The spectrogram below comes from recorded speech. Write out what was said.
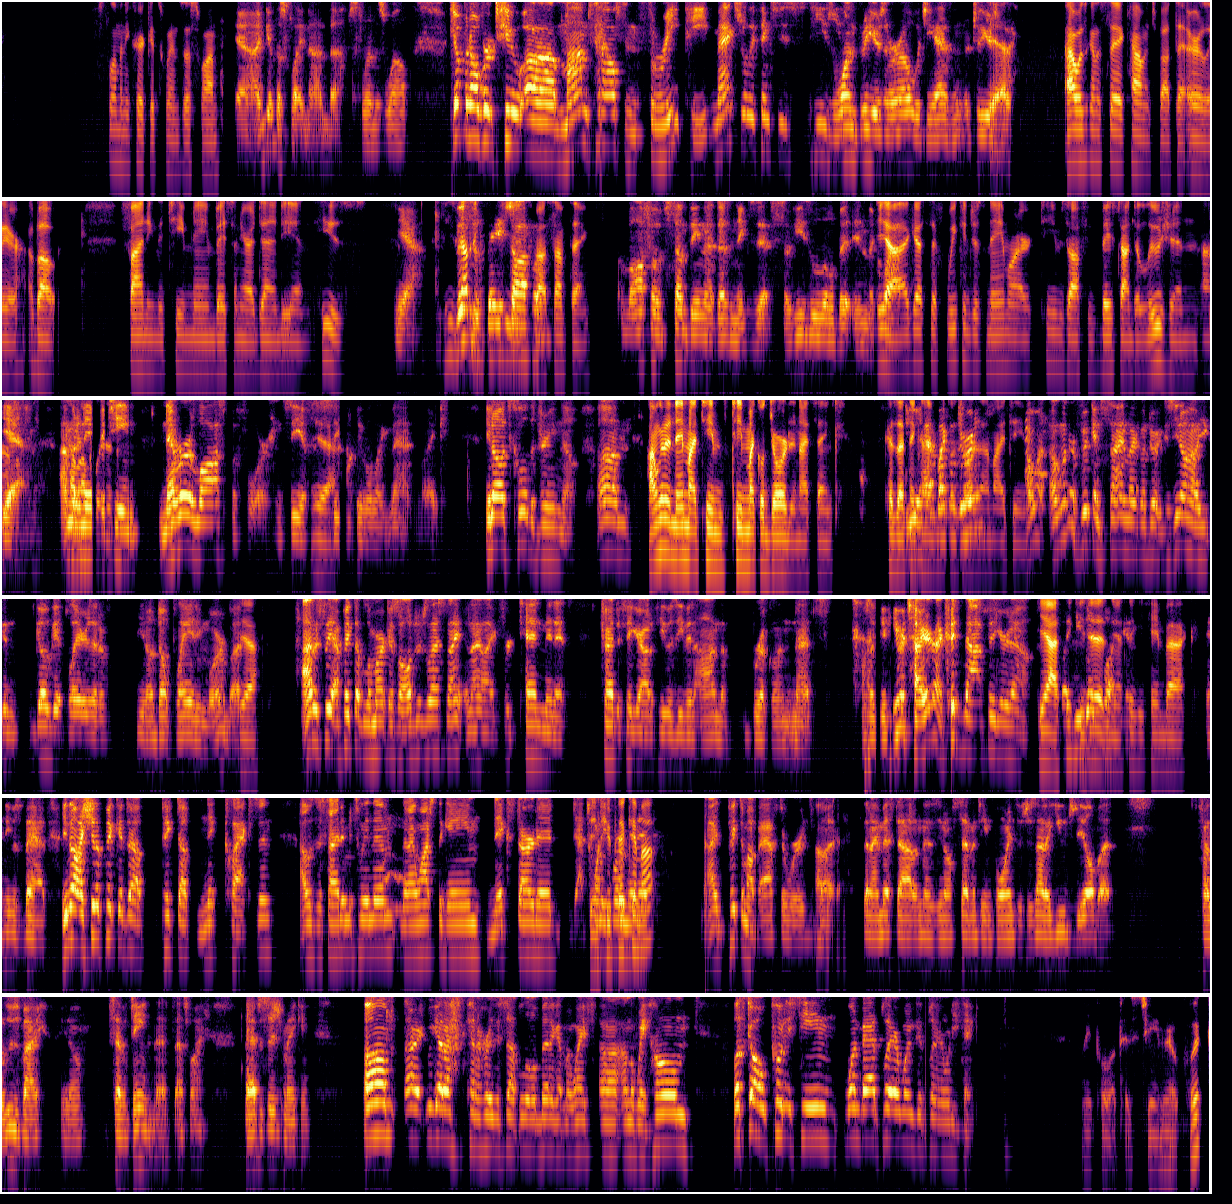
Sliminy Crickets wins this one. Yeah, I'd give the slight nod to Slim as well. Jumping over to uh, Mom's House in three, Pete. Max really thinks he's he's won three years in a row, which he hasn't, or two years. Yeah. I was gonna say a comment about that earlier about finding the team name based on your identity, and he's yeah, he's This is based off of- something. off of something that doesn't exist, so he's a little bit in the. Yeah. I guess if we can just name our teams off of based on delusion. Um, Yeah. I'm gonna name up my team never lost before and see if Yeah. see how people like that. Like, you know, it's cool to dream though. Um, I'm gonna name my team Team Michael Jordan. I think because I think I have have Michael Michael Jordan? Jordan? on my team. I want, I wonder if we can sign Michael Jordan because you know how you can go get players that have you know don't play anymore, but Yeah, Honestly, I picked up Lamarcus Aldridge last night, and I like for ten minutes tried to figure out if he was even on the Brooklyn Nets. I was like, did he retire? I could not figure it out, yeah, I But think he he, did did. I think he came back. and he was bad. You know, I should have picked it up. Picked up Nic Claxton. I was deciding between them. Then I watched the game. Nick started at Didn't you 24 pick minutes. him up? I picked him up afterwards, Oh, but okay. then I missed out on his, you know, 17 points, which is not a huge deal. But if I lose by, you know, 17, that, that's why. Bad decision making. Um, all right, we gotta kind of hurry this up a little bit. I got my wife uh, on the way home. Let's go, Cody's team. One bad player, one good player. What do you think? Let me pull up his team real quick.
